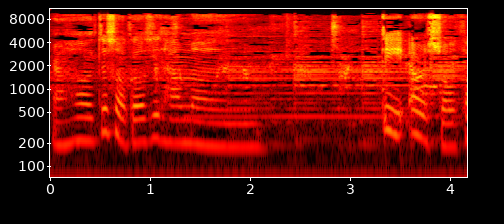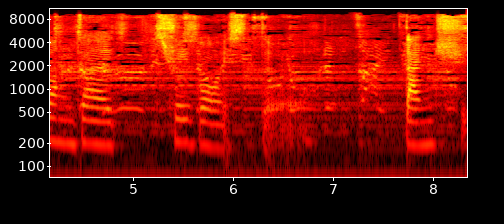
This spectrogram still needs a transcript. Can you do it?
然后这首歌是他们第二首放在 Street Voice 的单曲，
